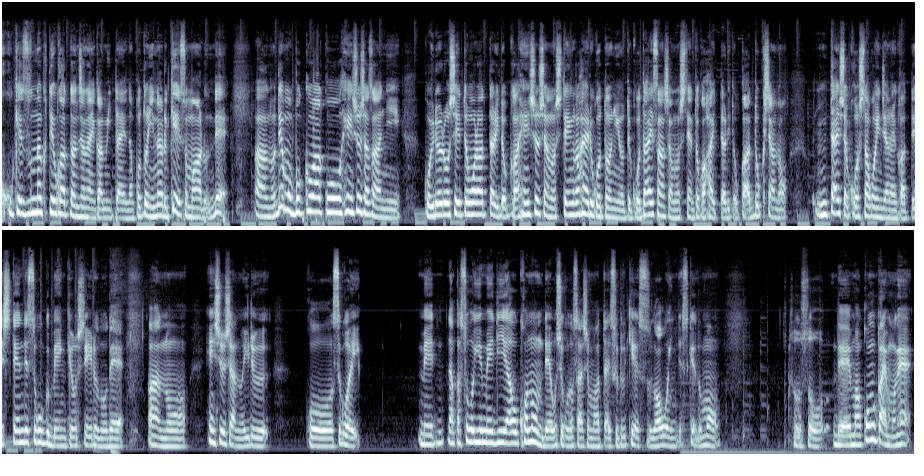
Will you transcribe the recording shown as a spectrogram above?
ここ削んなくてよかったんじゃないかみたいなことになるケースもあるんであのでも僕はこう編集者さんにこういろいろ教えてもらったりとか編集者の視点が入ることによってこう第三者の視点とか入ったりとか読者のに対してはこうした方がいいんじゃないかって視点ですごく勉強しているのであの編集者のいるこうすごいなんかそういうメディアを好んでお仕事させてもらったりするケースが多いんですけどもそうそうで、まあ、今回もね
